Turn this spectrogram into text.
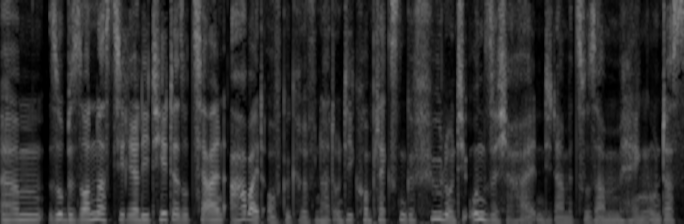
ähm, so besonders die Realität der sozialen Arbeit aufgegriffen hat und die komplexen Gefühle und die Unsicherheiten, die damit zusammenhängen und das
